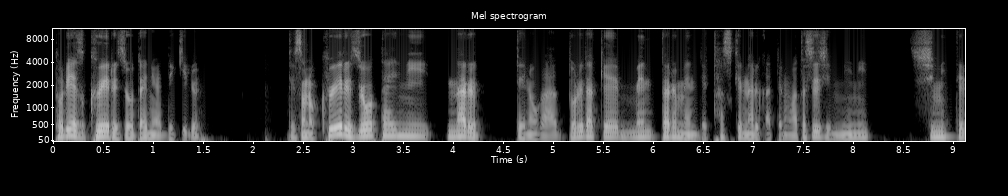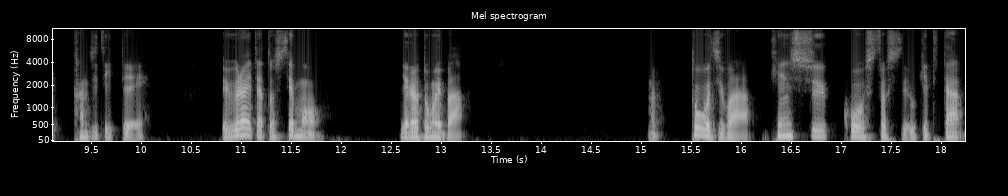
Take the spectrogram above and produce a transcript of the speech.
とりあえず食える状態にはできる。で、その食える状態になるってのが、どれだけメンタル面で助けになるかっていうのを私自身身に染みて感じていて、ウェブライターとしても、やろうと思えば、当時は研修講師として受けてた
